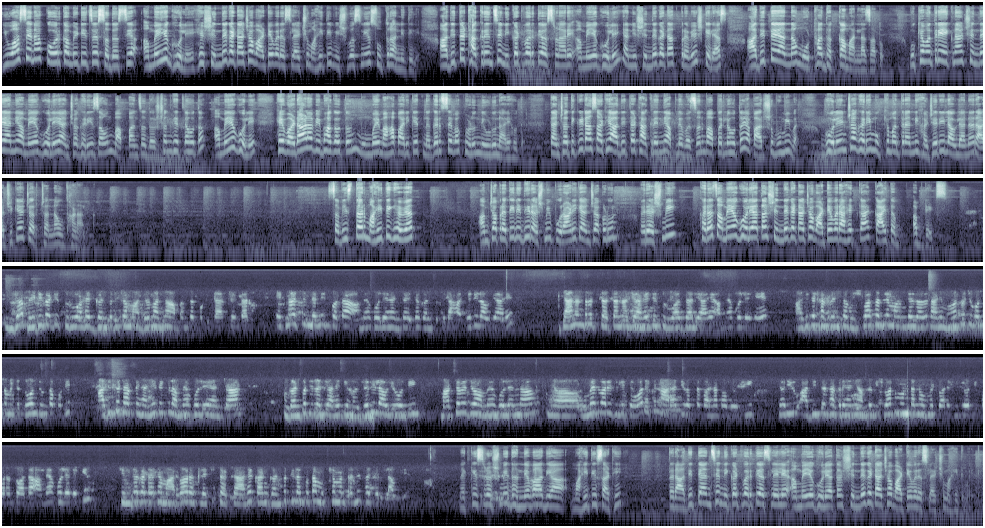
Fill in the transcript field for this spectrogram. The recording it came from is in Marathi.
युवासेना कोर कमिटीचे सदस्य अमेय घोले हे शिंदे गटाच्या वाटेवर असल्याची माहिती विश्वसनीय सूत्रांनी दिली. आदित्य ठाकरेंचे निकटवर्ती असणारे अमेय घोले यांनी शिंदे गटात प्रवेश केल्यास आदित्य यांना मोठा धक्का मानला जातो. मुख्यमंत्री एकनाथ शिंदे यांनी अमेय घोले यांच्या घरी जाऊन बाप्पांचं दर्शन घेतलं होतं. अमेय घोले हे वडाळा विभागातून मुंबई महापालिकेत नगरसेवक म्हणून निवडून आले होते. त्यांच्या तिकिटासाठी आदित्य ठाकरेंनी आपलं वजन वापरलं होतं या पार्श्वभूमीवर. घोलेंच्या घरी मुख्यमंत्र्यांनी हजेरी लावल्यानं राजकीय चर्चांना उधाण आलं. सविस्तर माहिती घेऊयात. आमच्या प्रतिनिधी रश्मी पुराणिक यांच्याकडून. रश्मी खरंच अमेय घोले आता शिंदे गटाच्या वाटेवर आहेत काय काय अपडेट्स ज्या भेटीगाठी सुरू आहेत गणपतीच्या माध्यमातून आपण जर बघितलं असेल तर एकनाथ शिंदेनी स्वतः अमेय घोले यांच्या इथे गणपतीला हजेरी लावली आहे. त्यानंतर चर्चांना जी आहे ती सुरुवात झाली आहे. अमेय घोले हे आदित्य ठाकरेंचा विश्वासातले मानले जातात आणि महत्वाची गोष्ट म्हणजे दोन दिवसापूर्वी आदित्य ठाकरे यांनी देखील अमेय घोले यांच्या गणपतीला जी आहे ती हजेरी लावली होती. मागच्या वेळेस जेव्हा अमेय गोलेंना उमेदवारी दिली तेव्हा देखील नाराजी व्यक्त करण्यात आली होती. तरी आदित्य ठाकरे यांनी आपला विश्वास म्हणून त्यांना उमेदवारी दिली होती. परंतु आता अमेय गोले देखील शिंदे गटाच्या मार्गावर असल्याची चर्चा आहे. कारण गणपतीला स्वतः मुख्यमंत्र्यांनीच हजेरी लावली नक्कीच रश्मी धन्यवाद या माहितीसाठी. तर आदित्यांचे निकटवर्ती असलेले अमेय घोले आता शिंदे गटाच्या वाटेवर असल्याची माहिती मिळते.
